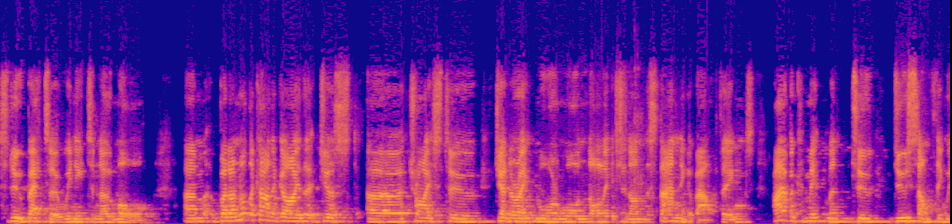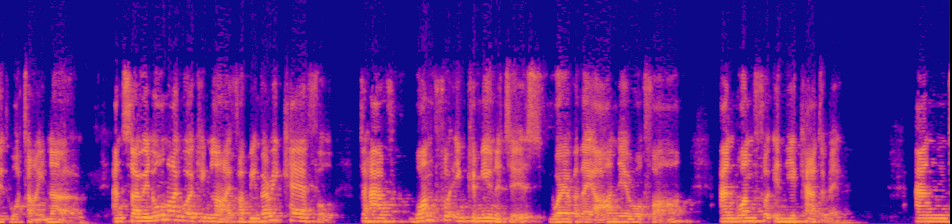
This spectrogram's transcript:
to do better, we need to know more. Um, but I'm not the kind of guy that just uh, tries to generate more and more knowledge and understanding about things. I have a commitment to do something with what I know. And so in all my working life, I've been very careful to have one foot in communities, wherever they are, near or far, and one foot in the academy. And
